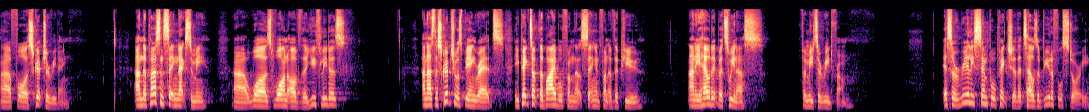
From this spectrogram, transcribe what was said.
uh, for scripture reading. And the person sitting next to me uh, was one of the youth leaders. And as the scripture was being read, he picked up the Bible from the sitting in front of the pew and he held it between us for me to read from. It's a really simple picture that tells a beautiful story.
